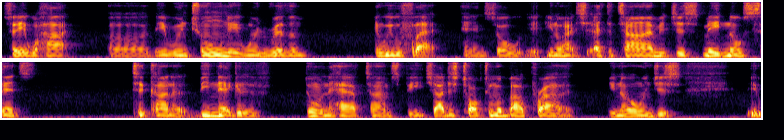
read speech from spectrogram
So they were hot. Uh, they were in tune. They were in rhythm, and we were flat. And so, you know, at the time, it just made no sense to kind of be negative during the halftime speech. I just talked to him about pride, you know, and just it,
